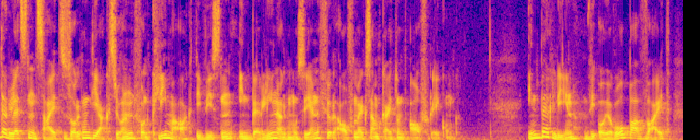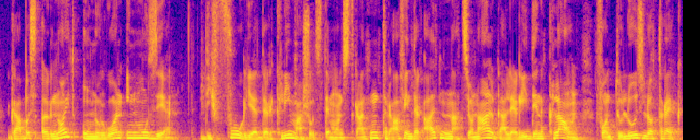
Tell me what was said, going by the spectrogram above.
der letzten Zeit sorgen die Aktionen von Klimaaktivisten in Berliner Museen für Aufmerksamkeit und Aufregung. In Berlin wie europaweit gab es erneut Unruhen in Museen. Die Furie der Klimaschutzdemonstranten traf in der alten Nationalgalerie den Clown von Toulouse-Lautrec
